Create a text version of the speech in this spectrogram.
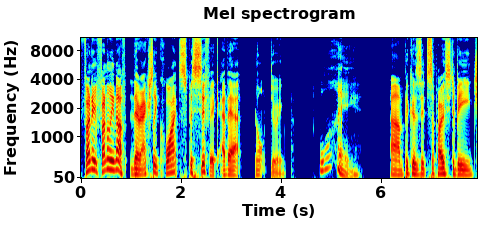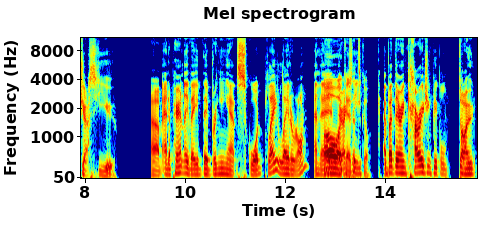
funny, funnily enough, they're actually quite specific about not doing that. Why um, because it's supposed to be just you. Um, and apparently they they're bringing out squad play later on, and they're, oh they're okay actually, that's cool but they're encouraging people don't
